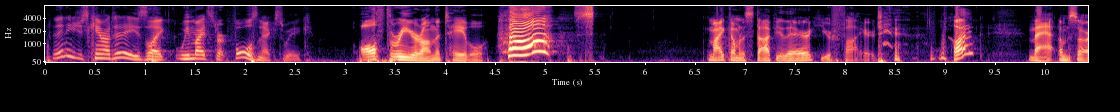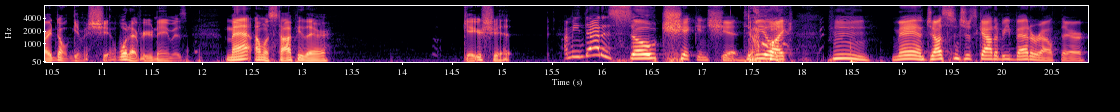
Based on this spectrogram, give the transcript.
and then he just came out today. He's like, we might start Foles next week. All three are on the table. Huh? Mike, I'm going to stop you there. You're fired. what? Matt, I'm sorry. Don't give a shit. Whatever your name is. Matt, I'm going to stop you there. Get your shit. I mean, that is so chicken shit to be like, hmm, man, Justin's just got to be better out there.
